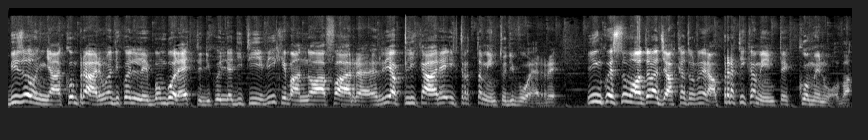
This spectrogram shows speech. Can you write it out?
Bisogna comprare una di quelle bombolette, di quegli additivi che vanno a far riapplicare il trattamento di VR. In questo modo la giacca tornerà praticamente come nuova.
